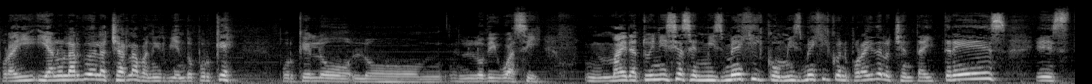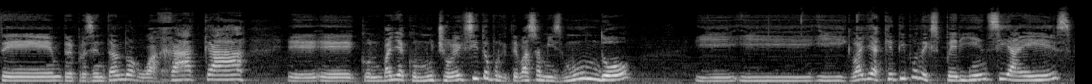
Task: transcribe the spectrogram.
por ahí. Y a lo largo de la charla van a ir viendo por qué, por qué lo, lo, digo así. Mayra, tú inicias en Miss México, Miss México en, por ahí del 83, este, representando a Oaxaca, eh, eh, con, vaya con mucho éxito porque te vas a Miss Mundo. Y vaya, ¿qué tipo de experiencia es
